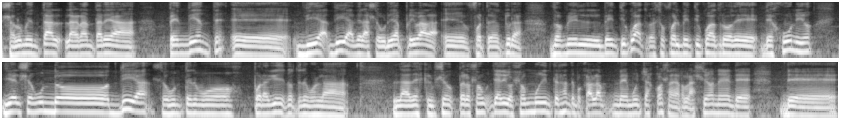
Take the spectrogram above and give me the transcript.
salud mental, la gran tarea pendiente, día, día de la seguridad privada en Fuerteventura 2024, eso fue el 24 de, de junio, y el segundo día, según tenemos por aquí, no tenemos la, la descripción, pero son, ya digo, son muy interesantes porque hablan de muchas cosas, de relaciones, de, de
